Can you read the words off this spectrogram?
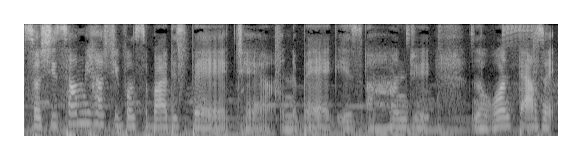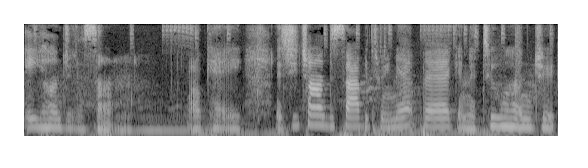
So she's telling me how she wants to buy this bag, child, and the bag is a hundred, no, one thousand eight hundred or something. Okay, and she trying to decide between that bag and the two hundred,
